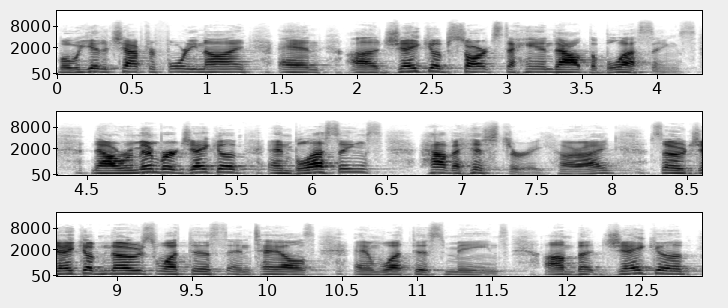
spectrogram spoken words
but we get to chapter 49, and uh, Jacob starts to hand out the blessings. Now, remember, Jacob and blessings have a history, all right? So Jacob knows what this entails and what this means. Um, but Jacob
